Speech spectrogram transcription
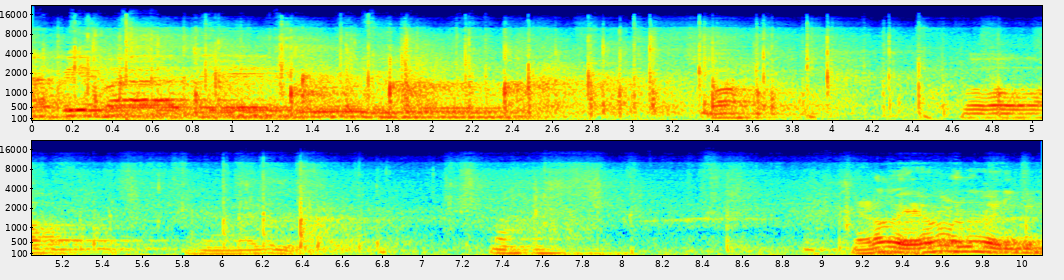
വാ ഹാപ്പി ബർത്ത്ഡേ വാ വാ വാ വാ എടാ വേഗം ഒന്ന് മേടിക്കും.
